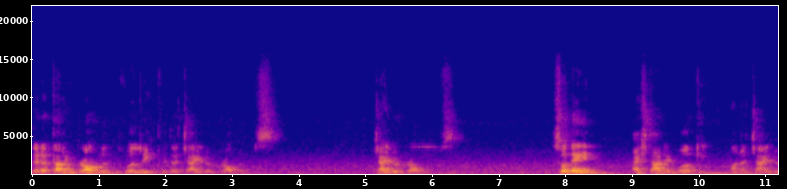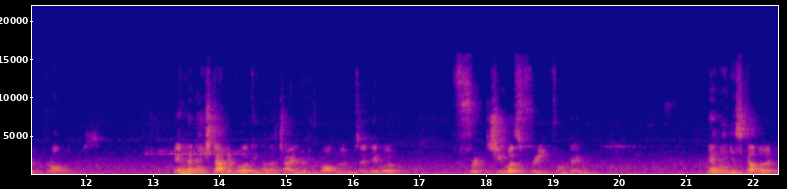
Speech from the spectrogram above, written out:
that her current problems were linked with her childhood problems. Childhood problems. So then I started working on her childhood problems. And when I started working on her childhood problems and they were free, she was free from them, then I discovered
